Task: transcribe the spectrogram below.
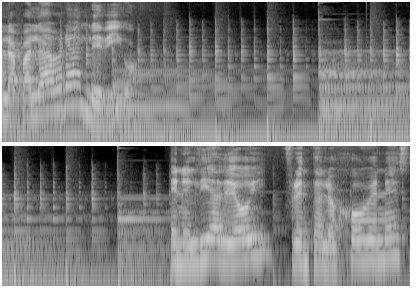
A la palabra le digo. En el día de hoy, frente a los jóvenes,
